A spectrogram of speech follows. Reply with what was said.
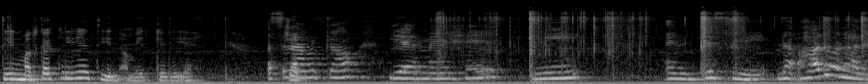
تین ملکہ کے لیے تین امیر کے لیے۔ السلام علیکم یہ میں ہے می اینڈ ہر اور ہر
